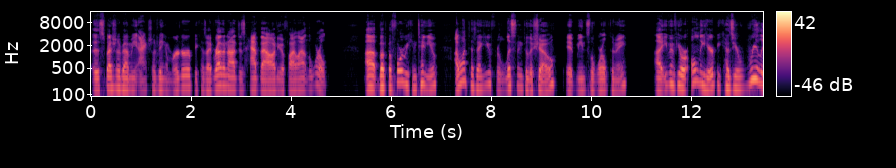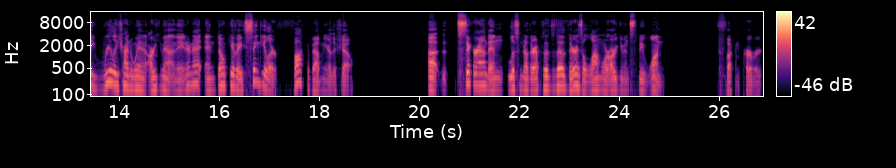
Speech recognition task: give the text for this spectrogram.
especially about me actually being a murderer, because I'd rather not just have that audio file out in the world. Uh, but before we continue, I want to thank you for listening to the show. It means the world to me uh, even if you're only here because you're really, really trying to win an argument on the internet and don't give a singular fuck about me or the show. Uh, stick around and listen to other episodes, though. There is a lot more arguments to be won. Fucking pervert.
